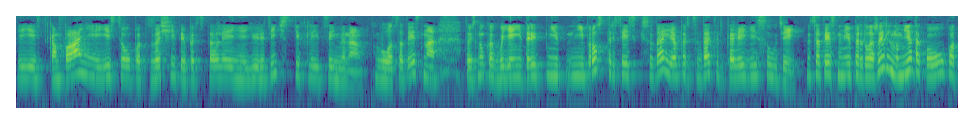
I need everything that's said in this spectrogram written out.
и есть компания, есть опыт защиты и представления юридических лиц именно. Вот, соответственно, то есть, ну, как бы я не, не, не просто третейский суда, я председатель коллегии судей. Ну, соответственно, мне предложили, но мне такой опыт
